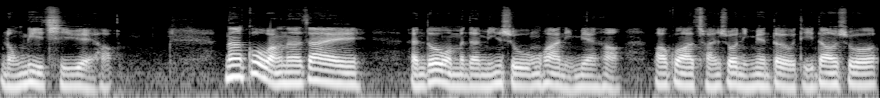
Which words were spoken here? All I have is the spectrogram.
农历七月哈。那过往呢，在很多我们的民俗文化里面哈，包括传说里面都有提到说，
